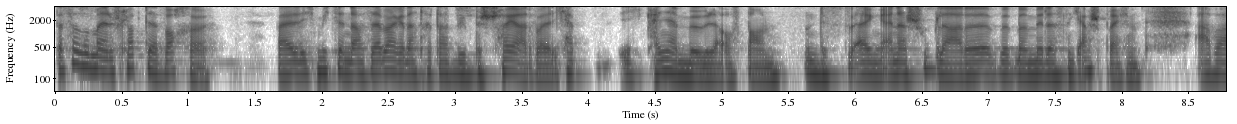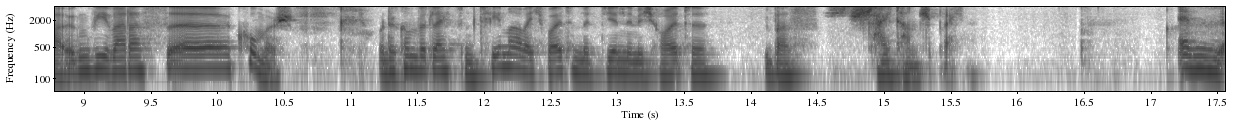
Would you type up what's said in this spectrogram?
das war so mein Flop der Woche. Weil ich mich dann auch selber gedacht habe, wie bescheuert, weil ich habe, ich kann ja Möbel aufbauen und jetzt in einer Schublade wird man mir das nicht absprechen. Aber irgendwie war das äh, komisch. Und da kommen wir gleich zum Thema, aber ich wollte mit dir nämlich heute übers Scheitern sprechen. Ähm,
